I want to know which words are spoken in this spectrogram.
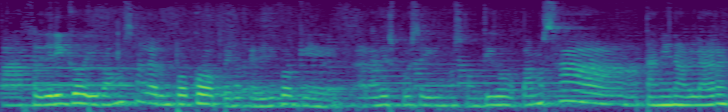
a, Federico y vamos a hablar un poco, pero Federico, que ahora después seguimos contigo, vamos a también hablar,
